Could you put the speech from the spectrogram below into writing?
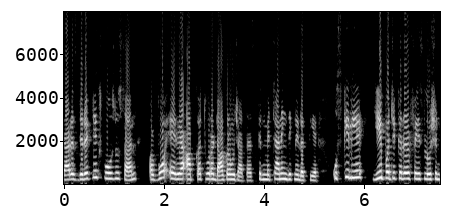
that is directly expose to sun और वो एरिया आपका थोड़ा डार्कर हो जाता है स्किन में टैनिंग दिखने लगती है। उसके लिए ये पर्टिकुलर फेस लोशन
